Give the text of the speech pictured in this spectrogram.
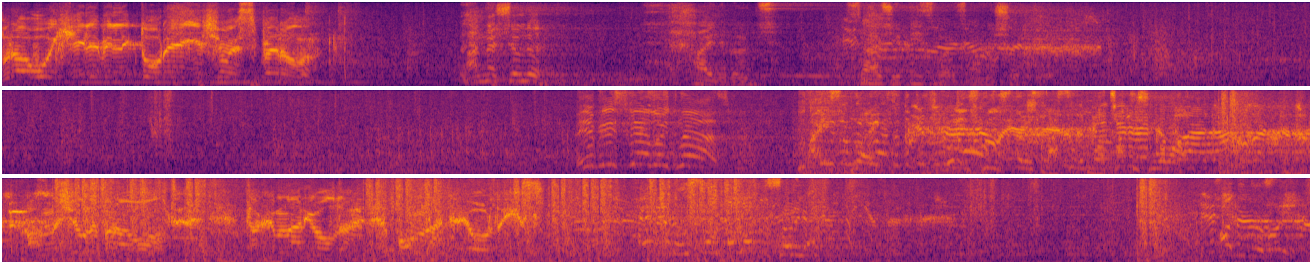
Bravo 2 ile birlikte oraya geçin ve siper olun. Anlaşıldı. Haydi Burns. Sadece biz varız anlaşıldı. İstasyonunda çatışma var. Anlaşıldı Bravo 6. Takımlar yolda. 10 dakikaya oradayız. Hemen hızlanmalarını söyle. Hadi dostum.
